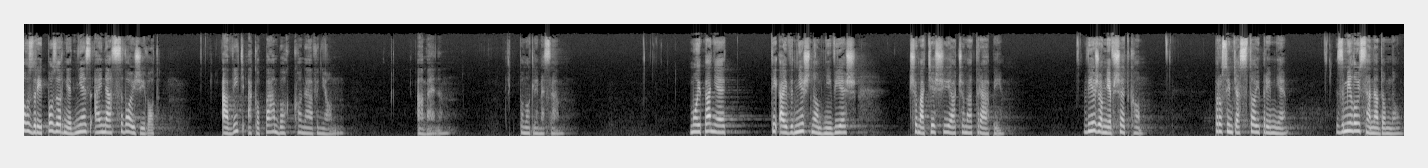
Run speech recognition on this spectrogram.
Pozri pozorne dnes aj na svoj život a vidť, ako Pán Boh koná v ňom. Amen. Pomodlíme sa. Môj Pane, Ty aj v dnešnom dni vieš, čo ma teší a čo ma trápi. Vieš o mne všetko. Prosím ťa, stoj pri mne. Zmiluj sa nado mnou.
